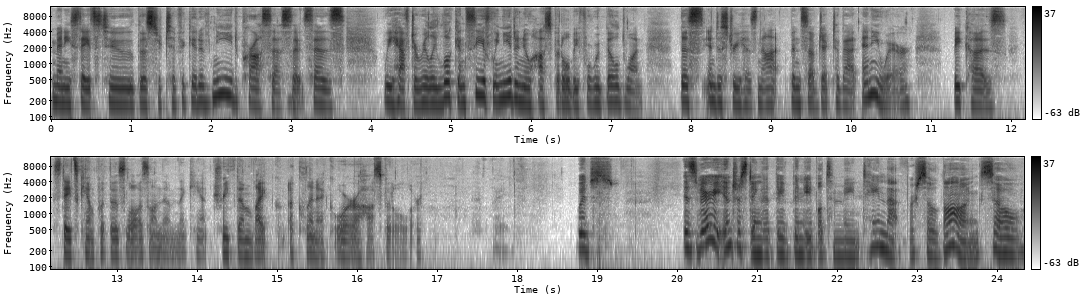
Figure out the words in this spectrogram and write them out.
many states to the certificate of need process that says we have to really look and see if we need a new hospital before we build one. This industry has not been subject to that anywhere because states can't put those laws on them. They can't treat them like a clinic or a hospital or which is very interesting that they've been able to maintain that for so long. So,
